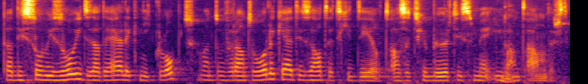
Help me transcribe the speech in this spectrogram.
dat is sowieso iets dat eigenlijk niet klopt, want de verantwoordelijkheid is altijd gedeeld als het gebeurd is met iemand anders.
